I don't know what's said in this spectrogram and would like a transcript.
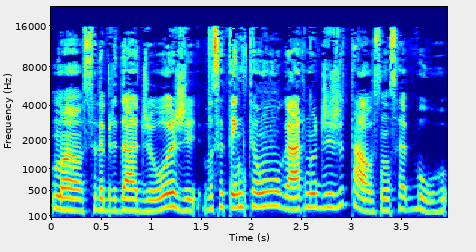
uma celebridade hoje, você tem que ter um lugar no digital, senão você é burro.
